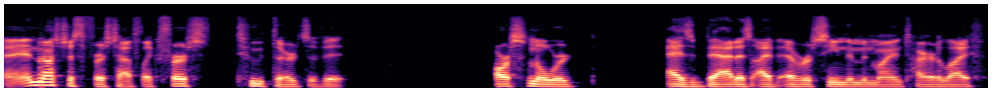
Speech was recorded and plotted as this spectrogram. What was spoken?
and not just first half, like first two thirds of it, Arsenal were as bad as I've ever seen them in my entire life,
